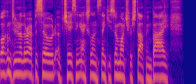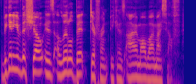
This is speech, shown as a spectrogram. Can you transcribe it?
Welcome to another episode of Chasing Excellence. Thank you so much for stopping by. The beginning of this show is a little bit different because I am all by myself.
